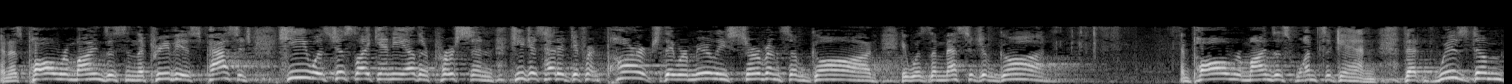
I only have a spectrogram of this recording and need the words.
And as Paul reminds us in the previous passage, he was just like any other person. He just had a different part. They were merely servants of God. It was the message of God. And Paul reminds us once again that wisdom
